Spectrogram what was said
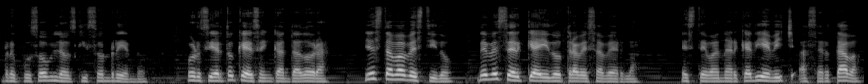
repuso Blonsky sonriendo. Por cierto que es encantadora. Ya estaba vestido. Debe ser que ha ido otra vez a verla. Esteban Arkadievich acertaba.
